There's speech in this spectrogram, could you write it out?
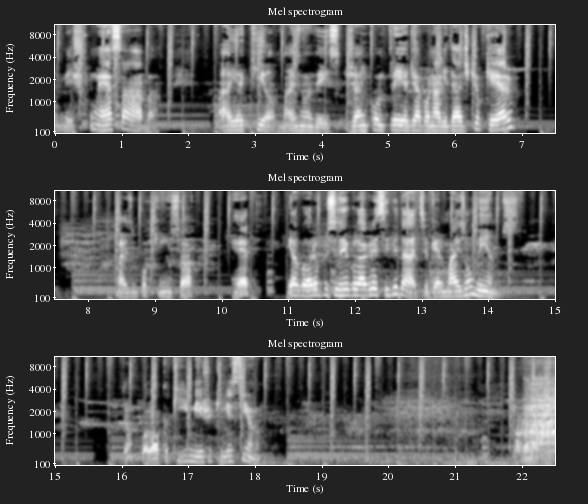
E mexo com essa aba. Aí aqui, ó, mais uma vez, já encontrei a diagonalidade que eu quero. Mais um pouquinho só, reto. E agora eu preciso regular a agressividade, se eu quero mais ou menos. Então, coloco aqui e mexo aqui nesse ângulo. Pronto.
